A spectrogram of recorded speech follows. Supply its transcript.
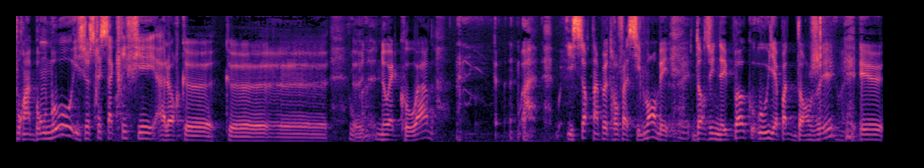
pour un bon mot, il se serait sacrifié, alors que, que euh, Noël Coward ils sortent un peu trop facilement, mais dans une époque où il n'y a pas de danger. Euh,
